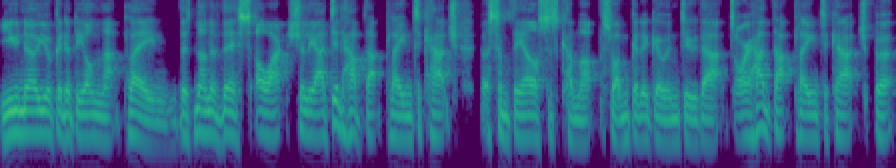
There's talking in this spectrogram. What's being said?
you know you're going to be on that plane. There's none of this, oh, actually, I did have that plane to catch, but something else has come up. So I'm going to go and do that. Or I had that plane to catch, but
